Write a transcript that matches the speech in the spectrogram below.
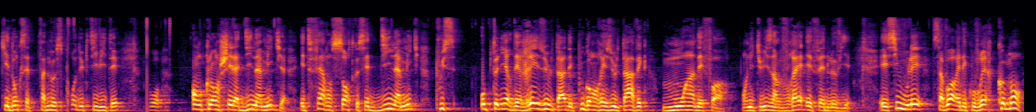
qui est donc cette fameuse productivité pour enclencher la dynamique et de faire en sorte que cette dynamique puisse obtenir des résultats, des plus grands résultats avec moins d'efforts on utilise un vrai effet de levier. Et si vous voulez savoir et découvrir comment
